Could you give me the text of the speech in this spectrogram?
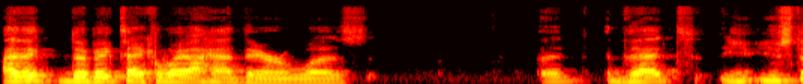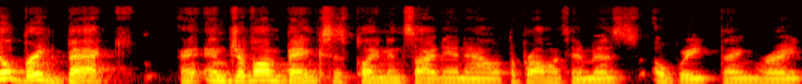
I think the big takeaway I had there was uh, that you, you still bring back and, and Javon Banks is playing inside and out. The problem with him is a weight thing, right?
